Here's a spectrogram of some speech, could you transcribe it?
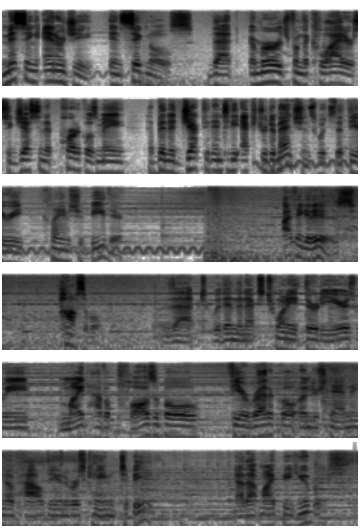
missing energy in signals that emerge from the collider suggesting that particles may have been ejected into the extra dimensions which the theory claims should be there. I think it is possible that within the next 20, 30 years we might have a plausible theoretical understanding of how the universe came to be. Now that might be hubris.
